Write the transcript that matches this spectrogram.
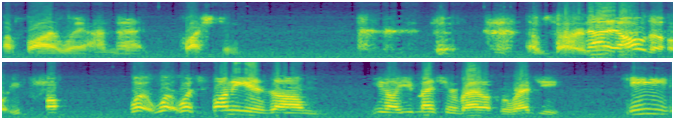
how far away on that question. I'm sorry. Not at all, though. What, what What's funny is, um, you know, you mentioned Radical Reggie. He,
